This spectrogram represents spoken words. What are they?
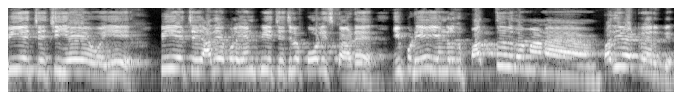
PHH AAY PH அதே போல என்பிஹெச்ல போலீஸ் கார்டு இப்படி எங்களுக்கு பத்து விதமான பதிவேற்றம் இருக்கு.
